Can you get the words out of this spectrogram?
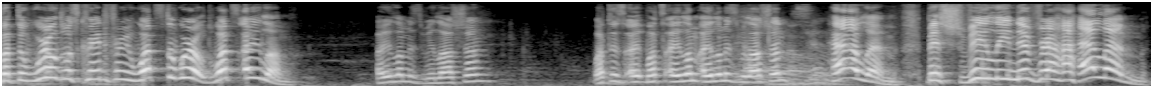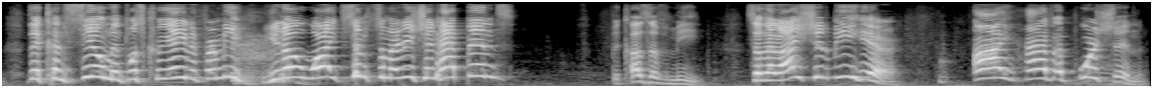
But the world was created for me. What's the world? What's Eilam? Eilam is Milashon. What is uh, what's Eilam? Eilam is Milashon. Ha'elem. Bishvili nivra ha'elem. The concealment was created for me. You know why Tzimtzum Arishan happened? Because of me. So that I should be here. I have a portion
